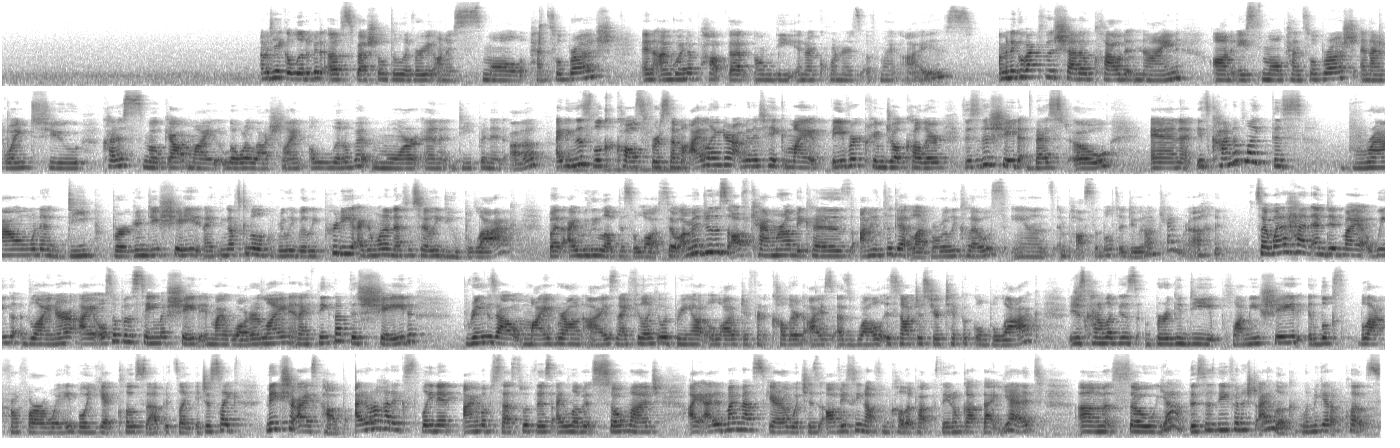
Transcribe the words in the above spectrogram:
I'm gonna take a little bit of special delivery on a small pencil brush and I'm going to pop that on the inner corners of my eyes. I'm going to go back to the Shadow Cloud 9 on a small pencil brush and I'm going to kind of smoke out my lower lash line a little bit more and deepen it up. I think this look calls for some eyeliner. I'm going to take my favorite cream gel color. This is the shade Best O and it's kind of like this brown deep burgundy shade and I think that's gonna look really really pretty. I don't want to necessarily do black but I really love this a lot. So I'm gonna do this off camera because I need to get like really close and it's impossible to do it on camera. So I went ahead and did my wing liner. I also put the same shade in my waterline and I think that this shade brings out my brown eyes and I feel like it would bring out a lot of different colored eyes as well. It's not just your typical black. It's just kind of like this burgundy plummy shade. It looks black from far away, but when you get close up, it's like, it just like makes your eyes pop. I don't know how to explain it. I'm obsessed with this. I love it so much. I added my mascara, which is obviously not from ColourPop because they don't got that yet. Um, so yeah, this is the finished eye look. Let me get up close.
